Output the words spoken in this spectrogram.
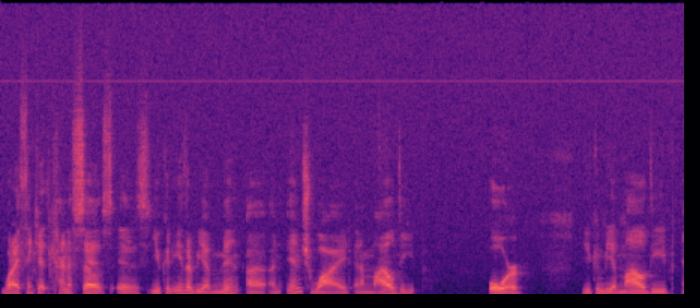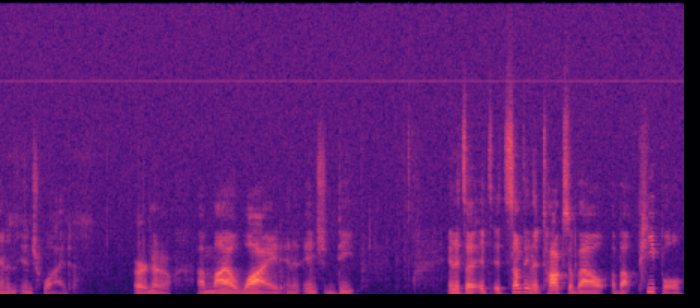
what i think it kind of says is you can either be a min, uh, an inch wide and a mile deep or you can be a mile deep and an inch wide. Or no, no, no, a mile wide and an inch deep. and it's a it's it's something that talks about about people.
